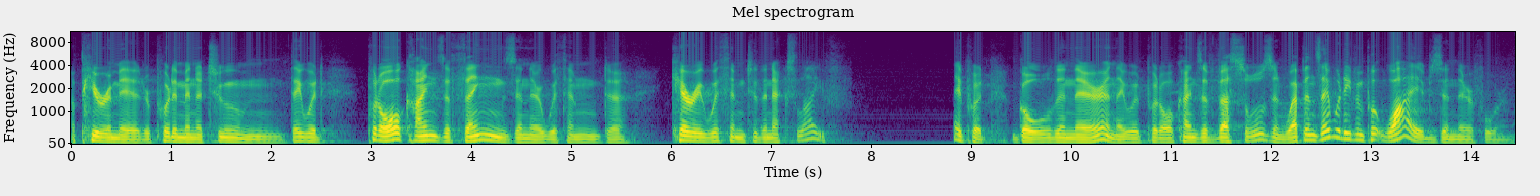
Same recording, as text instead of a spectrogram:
a pyramid or put him in a tomb, they would put all kinds of things in there with him to carry with him to the next life. They put gold in there and they would put all kinds of vessels and weapons. They would even put wives in there for him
